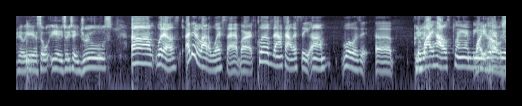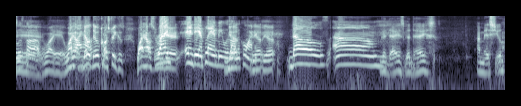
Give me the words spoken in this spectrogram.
Hell yeah. So yeah. So you say Drews. Um, what else? I did a lot of West Side bars, clubs downtown. Let's see. Um, what was it? Uh, the you- White House, Plan B, White whatever House. it was yeah. called. White, yeah. White, White House. They, House. they was cross street because White House was right, Right, there. and then Plan B was on the corner. Yep. Yep. Those, um, Good days. Good days. I miss you.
